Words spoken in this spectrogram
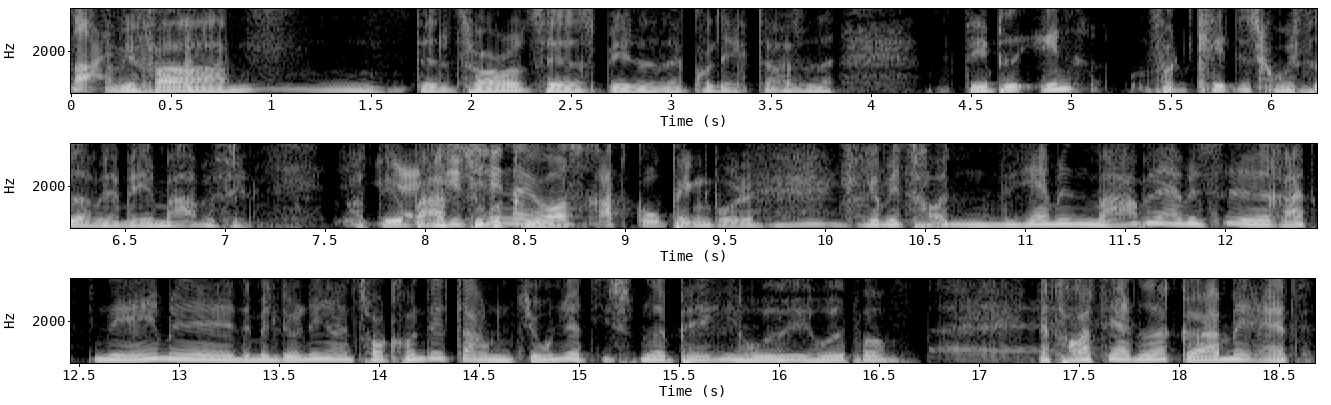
Nej. Og vi får um, Del Toro til at spille The Collector og så videre. Det er blevet ind for kendte skuespillere at være med i Marvel-film. Og det er jo bare de super tjener cool. jo også ret gode penge på det. Jamen, jeg tror, jamen Marvel er vist øh, ret knæge med, med lønninger. Jeg tror kun, det er Downey Jr., de smider penge i hovedet, i hovedet på. Jeg tror også, det har noget at gøre med, at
